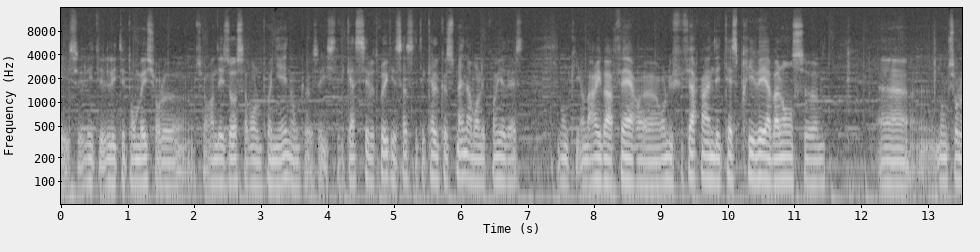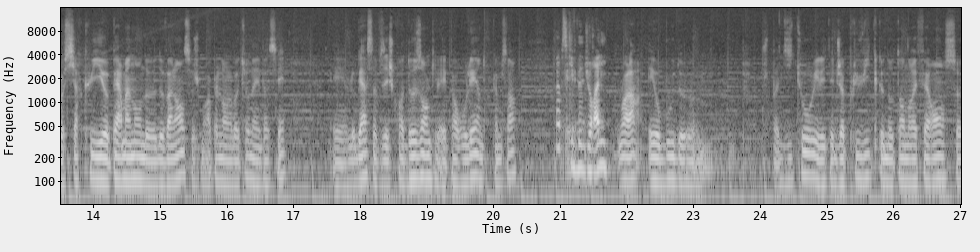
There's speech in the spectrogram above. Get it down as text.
et il, était, tombé sur, le, sur un des os avant le poignet. Donc euh, il s'était cassé le truc. Et ça, c'était quelques semaines avant les premiers tests. Donc on arrive à faire, euh, on lui fait faire quand même des tests privés à Valence. Donc sur le circuit permanent de, de, Valence, je me rappelle dans la voiture l'année passée. Et le gars, ça faisait je crois deux ans qu'il n'avait pas roulé, un truc comme ça. Ah, parce qu'il venait du rallye. Voilà, et au bout de, je sais pas, 10 tours, il était déjà plus vite que nos temps de référence euh,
